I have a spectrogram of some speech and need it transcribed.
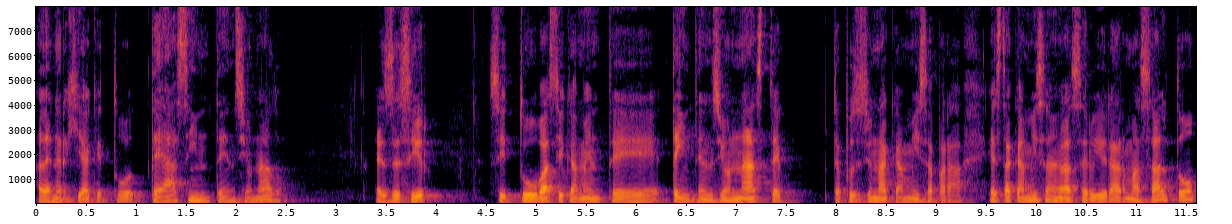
a la energía que tú te has intencionado. Es decir, si tú básicamente te intencionaste, te pusiste una camisa para, esta camisa me va a hacer vibrar más alto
